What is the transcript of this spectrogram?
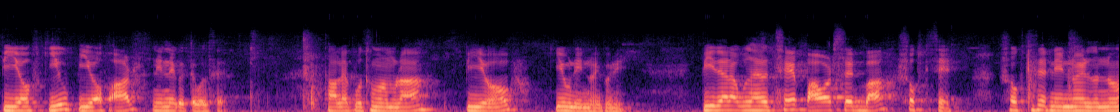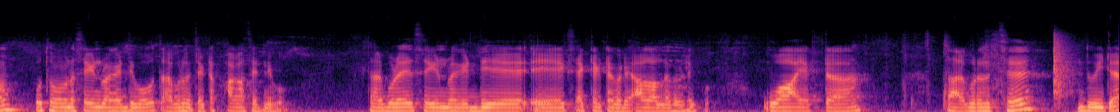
P of Q P of R নির্ণয় করতে বলছে। তাহলে প্রথম আমরা পি অফ কিউ নির্ণয় করি। পি দ্বারা বোঝায় হচ্ছে পাওয়ার সেট বা শক্তি সেট শক্তি সেট নির্ণয়ের জন্য প্রথম আমরা সেকেন্ড ব্র্যাকেট দেবো, তারপরে হচ্ছে একটা ফাঁকা সেট নেব। তারপরে সেকেন্ড ব্র্যাকেট দিয়ে এক্স একটা একটা করে আলাদা আলাদা করে লিখব। ওয়াই একটা, তারপরে হচ্ছে দুইটা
